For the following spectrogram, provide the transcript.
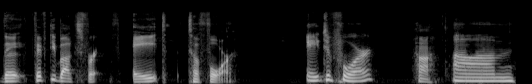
they 50 bucks for 8 to 4. 8 to 4. Huh. Um,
